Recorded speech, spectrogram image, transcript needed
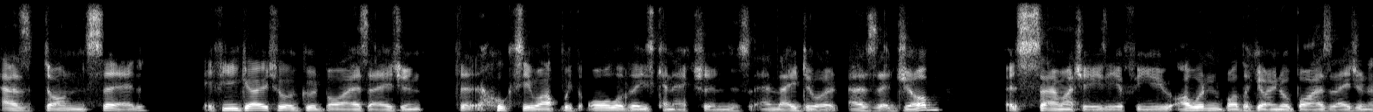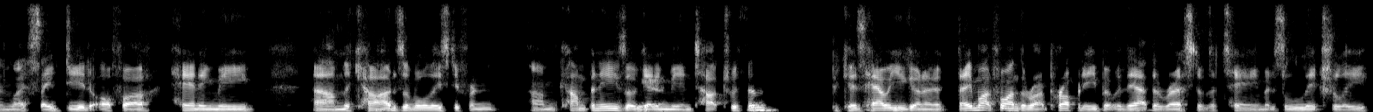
as Don said, if you go to a good buyer's agent that hooks you up with all of these connections and they do it as their job, it's so much easier for you. I wouldn't bother going to a buyer's agent unless they did offer handing me um, the cards of all these different um, companies or yeah. getting me in touch with them. Because how are you going to? They might find the right property, but without the rest of the team, it's literally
